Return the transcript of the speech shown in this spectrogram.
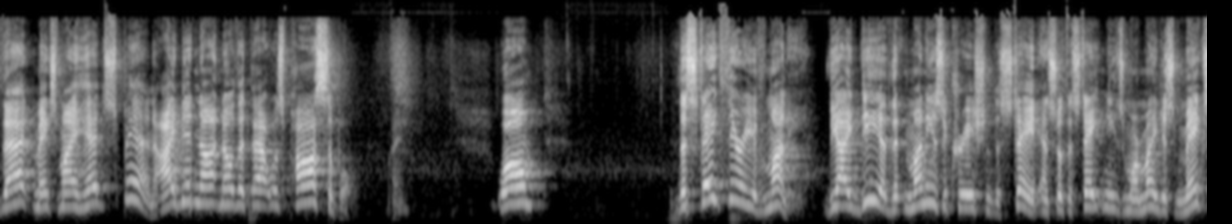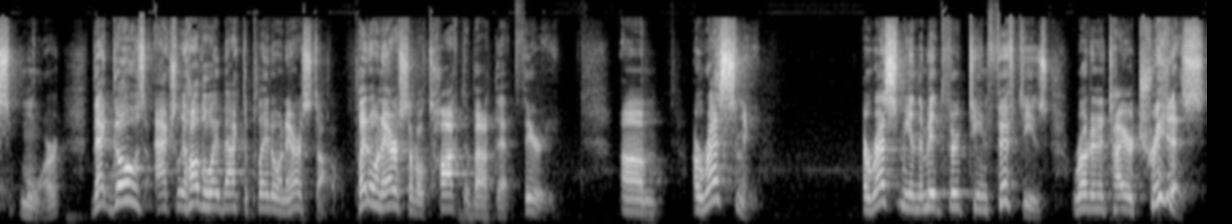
that makes my head spin. I did not know that that was possible. Right? Well, the state theory of money, the idea that money is a creation of the state, and so the state needs more money, just makes more, that goes actually all the way back to Plato and Aristotle. Plato and Aristotle talked about that theory. Um, Oresme. me in the mid 1350s wrote an entire treatise,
